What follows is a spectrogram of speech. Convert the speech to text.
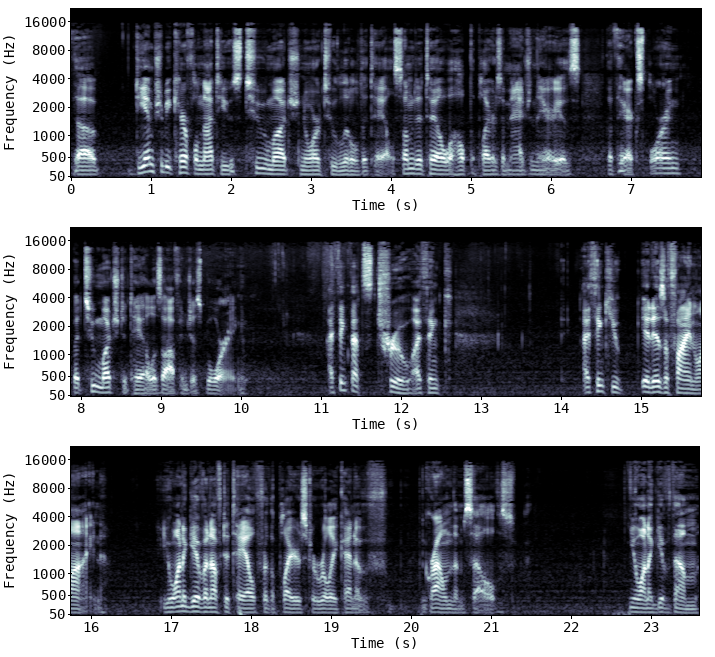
The DM should be careful not to use too much nor too little detail. Some detail will help the players imagine the areas that they are exploring, but too much detail is often just boring. I think that's true. I think I think you it is a fine line. You want to give enough detail for the players to really kind of ground themselves. You want to give them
